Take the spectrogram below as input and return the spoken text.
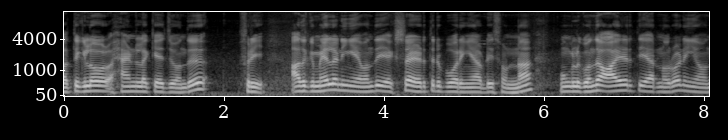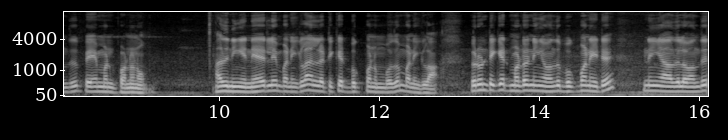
பத்து கிலோ ஹேண்ட் லக்கேஜ் வந்து ஃப்ரீ அதுக்கு மேலே நீங்கள் வந்து எக்ஸ்ட்ரா எடுத்துகிட்டு போகிறீங்க அப்படி சொன்னால் உங்களுக்கு வந்து ஆயிரத்தி இரநூறுவா நீங்கள் வந்து பேமெண்ட் பண்ணணும். அது நீங்கள் நேர்லேயும் பண்ணிக்கலாம் இல்லை டிக்கெட் புக் பண்ணும்போதும் பண்ணிக்கலாம். வெறும் டிக்கெட் மட்டும் நீங்கள் வந்து புக் பண்ணிவிட்டு நீங்கள் அதில் வந்து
